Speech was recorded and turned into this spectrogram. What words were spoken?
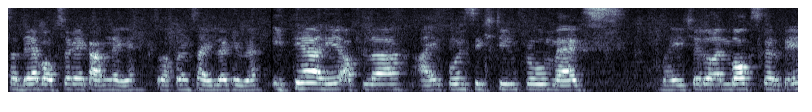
सध्या बॉक्सचं काही काम नाही आहे तो आपण साईडला ठेवूया. इथे आहे आपला आयफोन सिक्स्टीन प्रो मॅक्स भाई चलो अनबॉक्स करते.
